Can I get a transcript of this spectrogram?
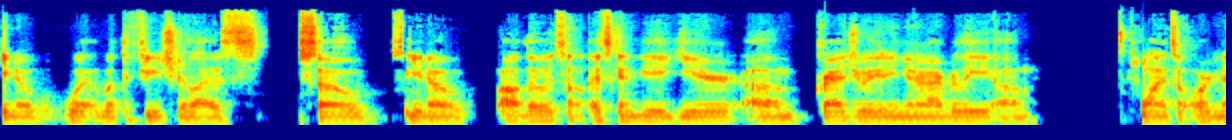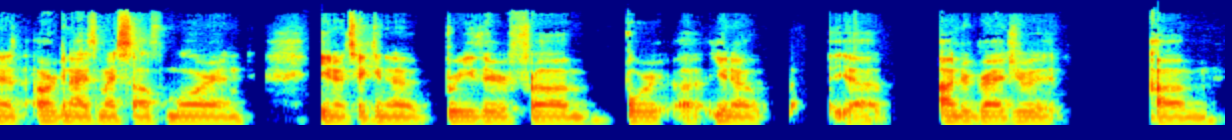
you know what what the future lies. So you know, although it's it's going to be a year graduating, you know, I really wanted to organize organize myself more and you know taking a breather from for uh, you know uh, undergraduate um,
